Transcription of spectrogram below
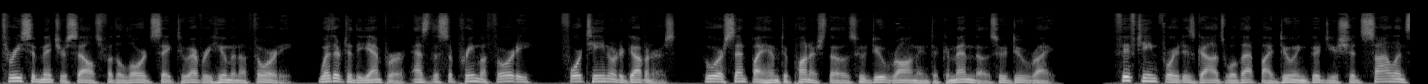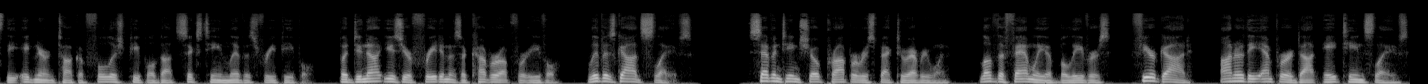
3 Submit yourselves for the Lord's sake to every human authority, whether to the emperor as the supreme authority, 14 or to governors, who are sent by him to punish those who do wrong and to commend those who do right. 15 For it is God's will that by doing good you should silence the ignorant talk of foolish people. 16 Live as free people, but do not use your freedom as a cover up for evil, live as God's slaves. 17 Show proper respect to everyone, love the family of believers, fear God, honor the emperor. 18 Slaves,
